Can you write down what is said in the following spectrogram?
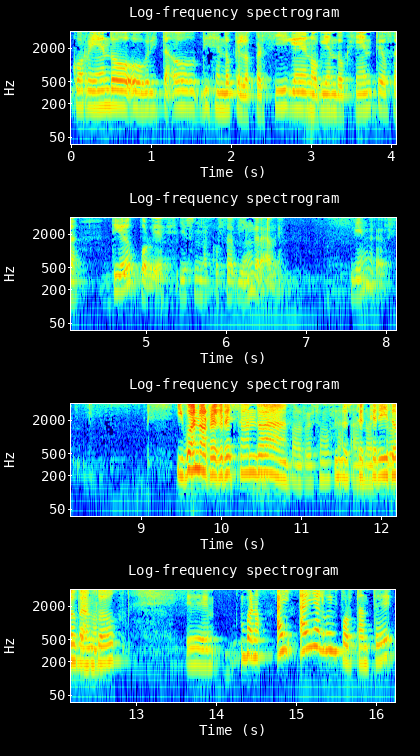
corriendo o grita o diciendo que lo persiguen o viendo gente, o sea, tiro por viaje y es una cosa bien grave, bien grave. Y bueno, regresando a, nuestro querido Van Gogh. Eh, bueno, hay, hay algo importante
